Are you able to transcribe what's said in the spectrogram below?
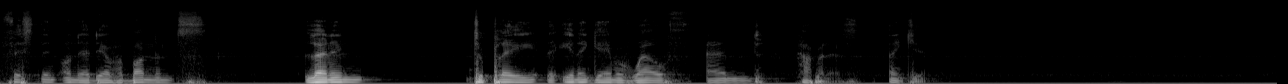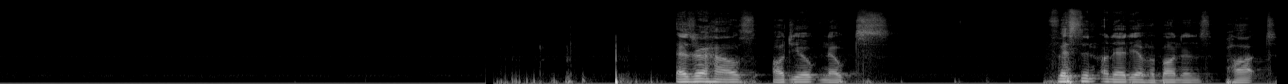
Feasting on the Idea of Abundance, learning to play the inner game of wealth and happiness. Thank you. Ezra House audio notes. Feasting on the idea of abundance, part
